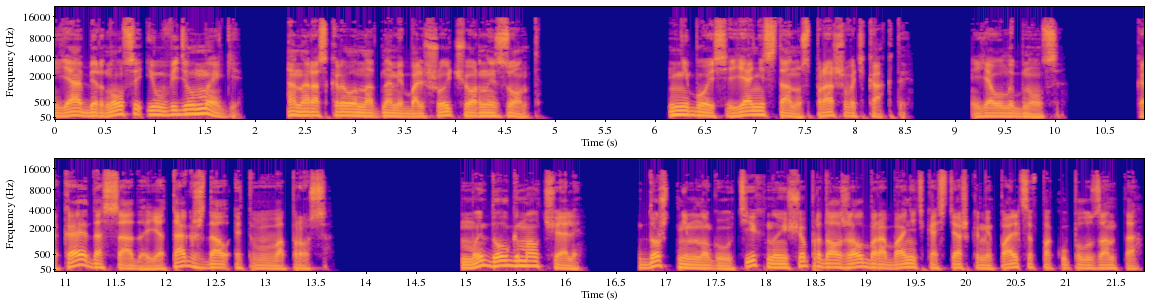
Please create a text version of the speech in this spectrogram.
Я обернулся и увидел Мэгги. Она раскрыла над нами большой черный зонт. «Не бойся, я не стану спрашивать, как ты». Я улыбнулся. Какая досада, я так ждал этого вопроса. Мы долго молчали. Дождь немного утих, но еще продолжал барабанить костяшками пальцев по куполу зонта.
